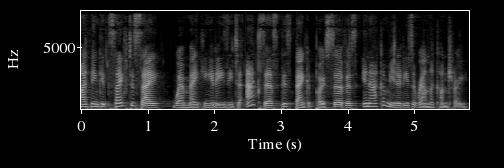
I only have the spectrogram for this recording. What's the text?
I think it's safe to say we're making it easy to access this Bank at Post service in our communities around the country.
